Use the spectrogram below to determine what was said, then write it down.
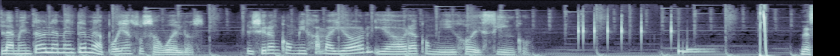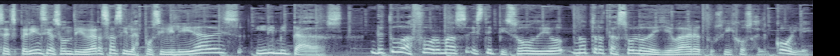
Lamentablemente me apoyan sus abuelos, lo hicieron con mi hija mayor y ahora con mi hijo de 5. Las experiencias son diversas y las posibilidades limitadas. De todas formas, este episodio no trata solo de llevar a tus hijos al cole,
